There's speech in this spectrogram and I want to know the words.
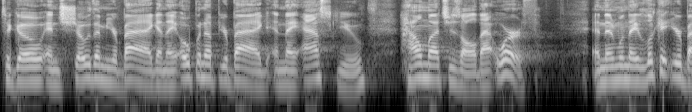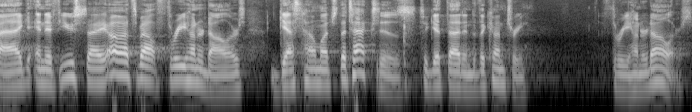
to go and show them your bag, and they open up your bag and they ask you, how much is all that worth? And then when they look at your bag, and if you say, oh, it's about $300, guess how much the tax is to get that into the country? $300.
